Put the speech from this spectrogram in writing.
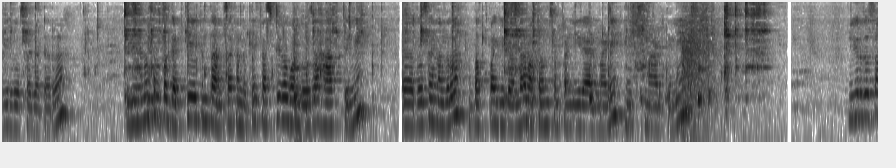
ನೀರು ದೋಸೆ ಬೆಟರ್ ಇದು ಇನ್ನೂ ಸ್ವಲ್ಪ ಗಟ್ಟಿ ಐತೆ ಅಂತ ಅನ್ಸಕಂದೈತಿ ಫಸ್ಟ್ ಇವಾಗ ಒಂದು ದೋಸೆ ಹಾಕ್ತೀನಿ. ದೋಸೆ ಏನಾದರೂ ದಪ್ಪಾಗಿ ಬಂದ್ರೆ ಮತ್ತೊಂದು ಸ್ವಲ್ಪ ನೀರು ಆ್ಯಡ್ ಮಾಡಿ ಮಿಕ್ಸ್ ಮಾಡ್ತೀನಿ. ನೀರ್ ದೋಸೆ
